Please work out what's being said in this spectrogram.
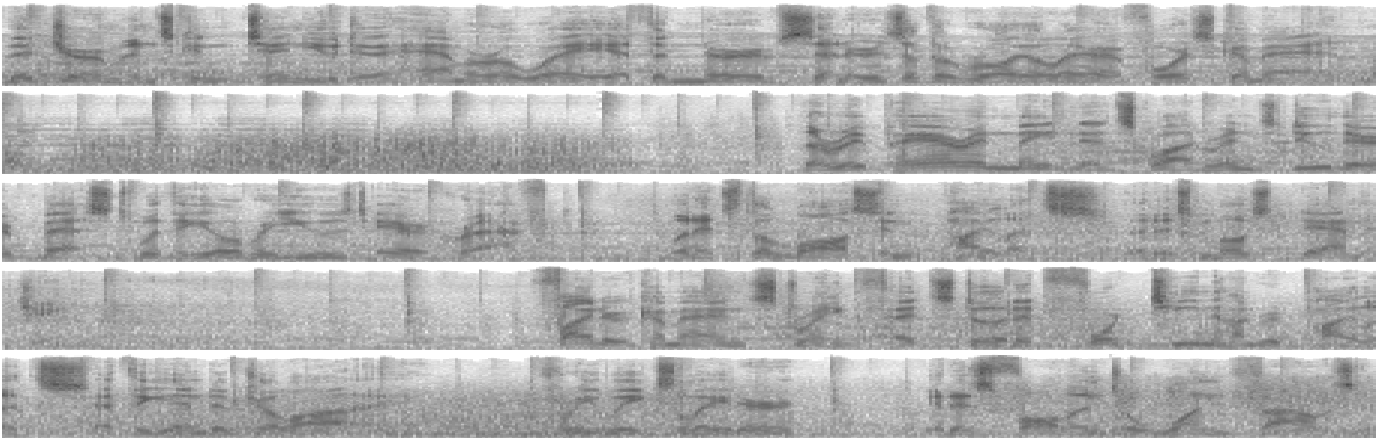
The Germans continue to hammer away at the nerve centers of the Royal Air Force Command. The repair and maintenance squadrons do their best with the overused aircraft, but it's the loss in pilots that is most damaging. Fighter command strength had stood at 1,400 pilots at the end of July. Three weeks later, it has fallen to 1,000.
